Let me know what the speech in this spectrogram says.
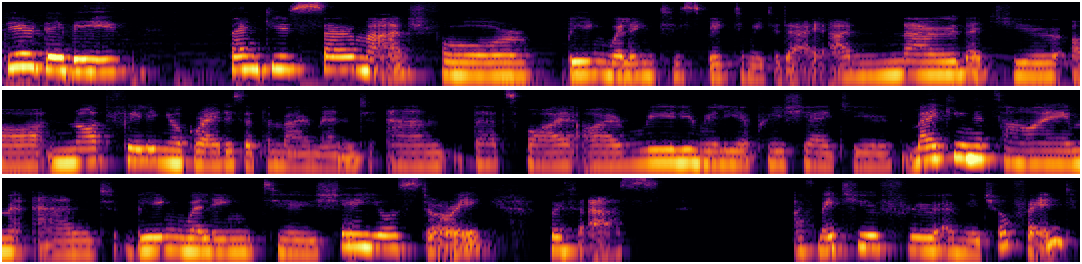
Dear Debbie, thank you so much for being willing to speak to me today. I know that you are not feeling your greatest at the moment, and that's why I really, really appreciate you making the time and being willing to share your story with us. I've met you through a mutual friend,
